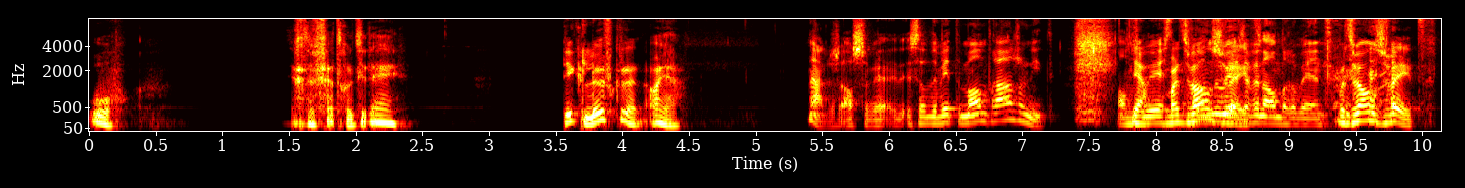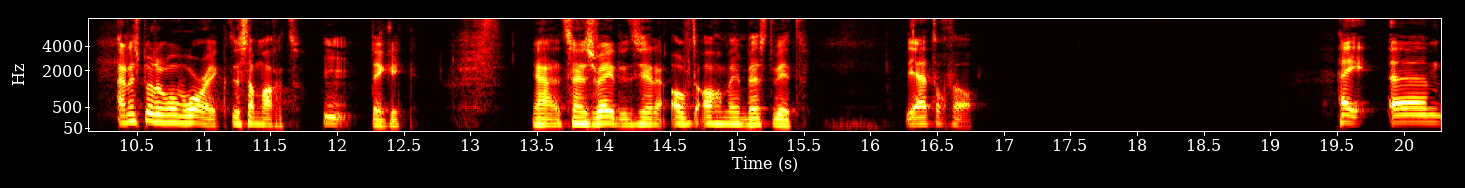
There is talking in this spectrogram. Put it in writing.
Oeh. Echt een vet goed idee. Dick Lufgren. Oh ja. Nou, dus als ze weer, is dat de witte man trouwens of niet? Anders Ja, maar het is wel een zweet. even een andere band. Maar het is wel een zweet. En dan speelt er een Warwick, dus dan mag het. Hm. Denk ik. Ja, het zijn Zweden. Die zijn over het algemeen best wit. Ja, toch wel. hey, ehm,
